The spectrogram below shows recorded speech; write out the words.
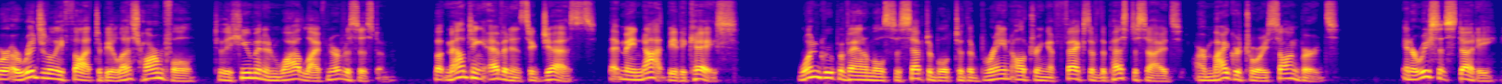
were originally thought to be less harmful to the human and wildlife nervous system, but mounting evidence suggests that may not be the case. One group of animals susceptible to the brain-altering effects of the pesticides are migratory songbirds. In a recent study,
